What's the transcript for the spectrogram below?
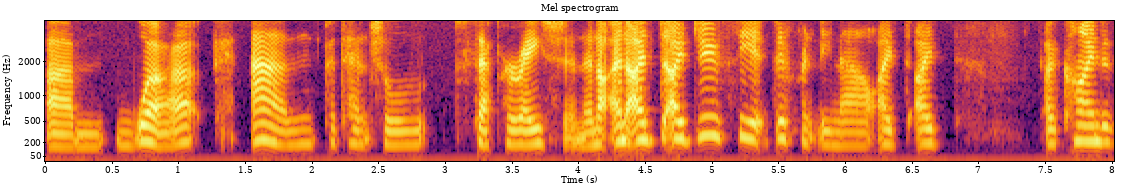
um, work and potential separation. And I, and I, I do see it differently now. I, I I kind of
